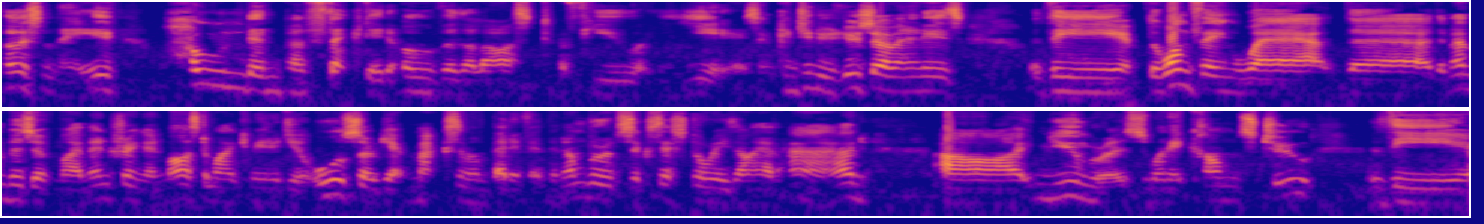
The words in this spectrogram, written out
personally honed and perfected over the last few years and continue to do so. And it is the the one thing where the the members of my mentoring and mastermind community also get maximum benefit. The number of success stories I have had are numerous when it comes to the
